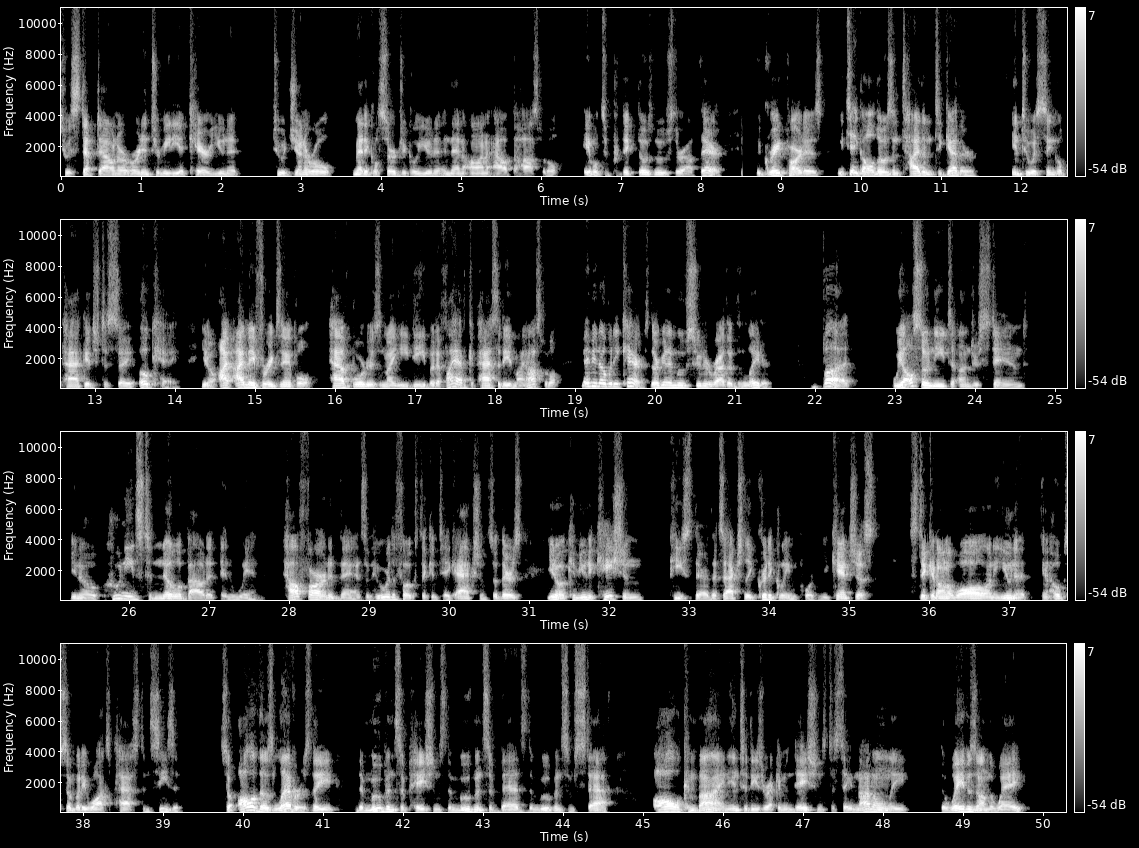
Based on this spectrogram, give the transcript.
to a step down or, or an intermediate care unit to a general medical surgical unit and then on out the hospital able to predict those moves throughout there. The great part is we take all those and tie them together into a single package to say, okay, you know, I, I may, for example, have boarders in my ED, but if I have capacity in my hospital, maybe nobody cares. They're going to move sooner rather than later. But we also need to understand, you know, who needs to know about it and when, how far in advance, and who are the folks that can take action. So there's, you know, a communication piece there that's actually critically important. You can't just stick it on a wall on a unit and hope somebody walks past and sees it. So all of those levers, the the movements of patients, the movements of beds, the movements of staff, all combine into these recommendations to say not only the wave is on the way,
